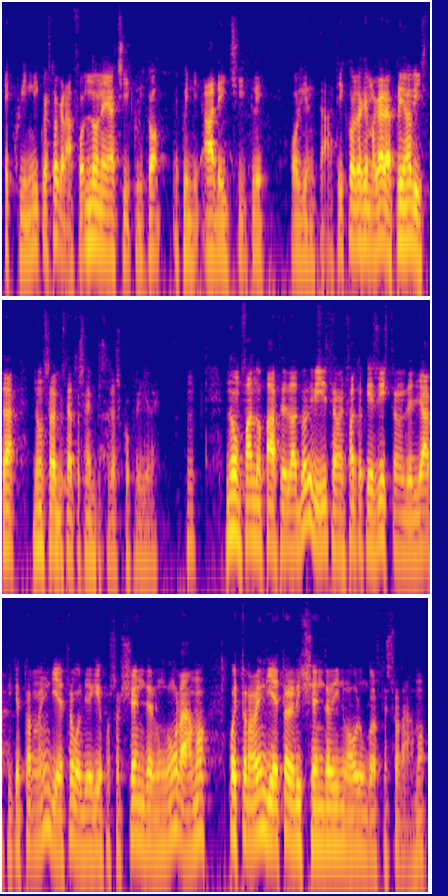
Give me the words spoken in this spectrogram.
e quindi questo grafo non è aciclico, e quindi ha dei cicli orientati, cosa che magari a prima vista non sarebbe stato semplice da scoprire. Non fanno parte dell'albero di visita, ma il fatto che esistano degli archi che tornano indietro vuol dire che io posso scendere lungo un ramo, poi tornare indietro e riscendere di nuovo lungo lo stesso ramo,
